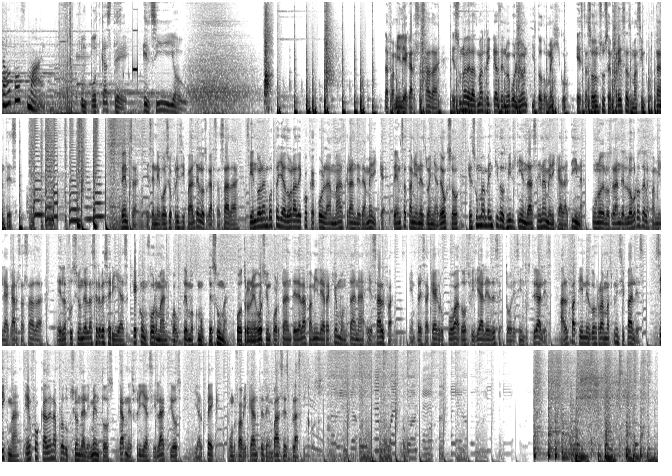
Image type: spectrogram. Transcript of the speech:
Top of Mind. Un podcast de El CEO. La familia Garza Sada es una de las más ricas de Nuevo León y todo México. Estas son sus empresas más importantes. FEMSA es el negocio principal de los Garza Sada, siendo la embotelladora de Coca-Cola más grande de América. FEMSA también es dueña de Oxxo, que suma 22.000 tiendas en América Latina. Uno de los grandes logros de la familia Garza Sada es la fusión de las cervecerías que conforman Cuauhtémoc Moctezuma. Otro negocio importante de la familia Montana es Alfa, empresa que agrupó a dos filiales de sectores industriales. Alfa tiene dos ramas principales, Sigma, enfocada en la producción de alimentos, carnes frías y lácteos, y Alpec, un fabricante de envases plásticos.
